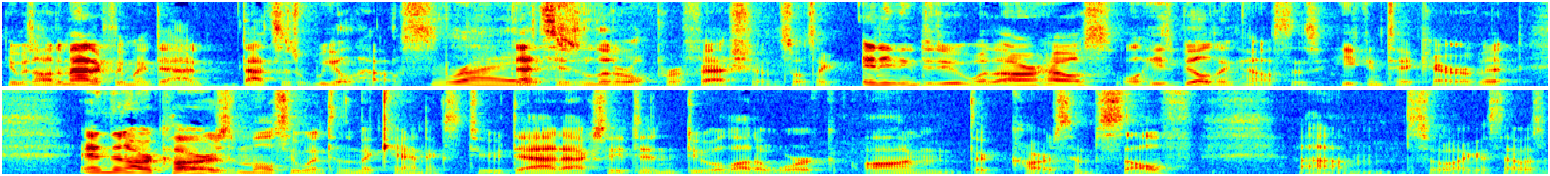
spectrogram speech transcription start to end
it was automatically my dad. That's his wheelhouse. Right. That's his literal profession. So it's like anything to do with our house. Well, he's building houses. He can take care of it. And then our cars mostly went to the mechanics too. Dad actually didn't do a lot of work on the cars himself. Um, so I guess that was.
